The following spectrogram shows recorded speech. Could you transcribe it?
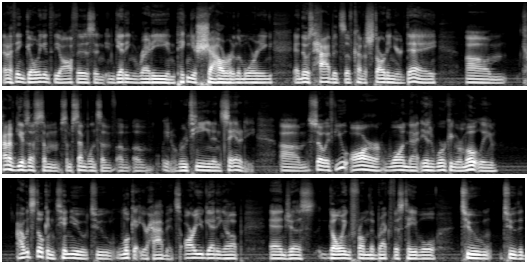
And I think going into the office and, and getting ready and taking a shower in the morning and those habits of kind of starting your day um, kind of gives us some some semblance of, of, of you know routine and sanity. Um, so if you are one that is working remotely, I would still continue to look at your habits. Are you getting up and just going from the breakfast table to to the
